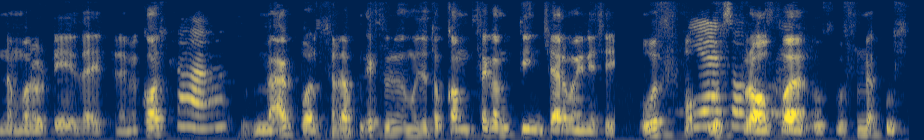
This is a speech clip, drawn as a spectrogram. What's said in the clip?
नंबर ऑफ़ डेज़ है इतने में। कॉज हाँ. मैं पर्सनल अपने एक्सपीरियंस मुझे तो कम से कम तीन चार महीने चाहिए। उस yes, उस प्रॉपर उस उसमें उस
